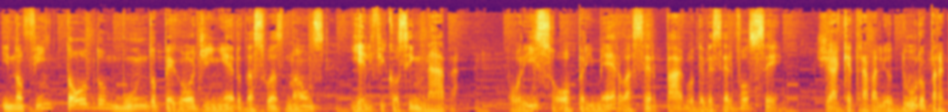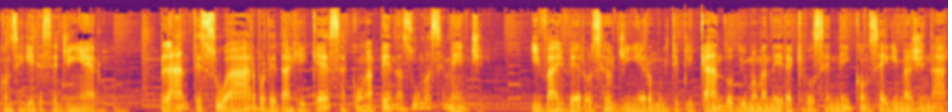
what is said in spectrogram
e no fim todo mundo pegou o dinheiro das suas mãos e ele ficou sem nada. Por isso, o primeiro a ser pago deve ser você, já que trabalhou duro para conseguir esse dinheiro. Plante sua árvore da riqueza com apenas uma semente e vai ver o seu dinheiro multiplicando de uma maneira que você nem consegue imaginar.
